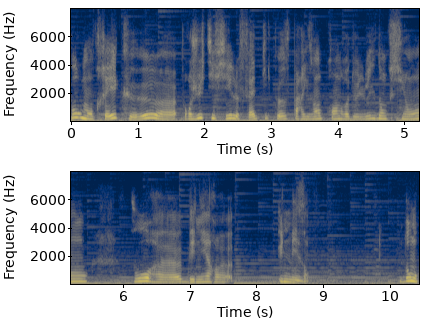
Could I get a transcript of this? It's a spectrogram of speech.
pour montrer que, euh, pour justifier le fait qu'ils peuvent par exemple prendre de l'huile d'onction pour euh, bénir euh, une maison. Donc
